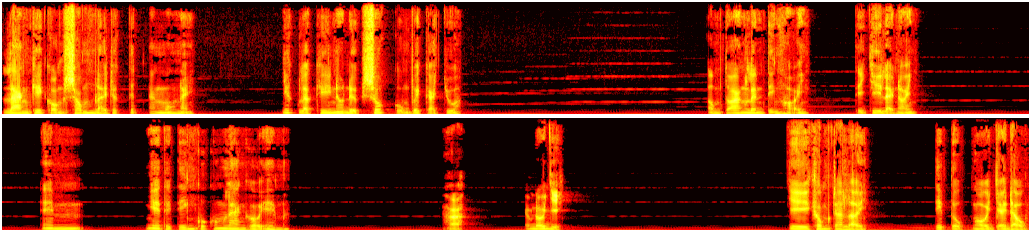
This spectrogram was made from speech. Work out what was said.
Lan khi còn sống lại rất thích ăn món này Nhất là khi nó được sốt cùng với cà chua Ông Toàn lên tiếng hỏi Thì Chi lại nói Em nghe thấy tiếng của con Lan gọi em á Hả? Em nói gì? Chi không trả lời Tiếp tục ngồi chải đầu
